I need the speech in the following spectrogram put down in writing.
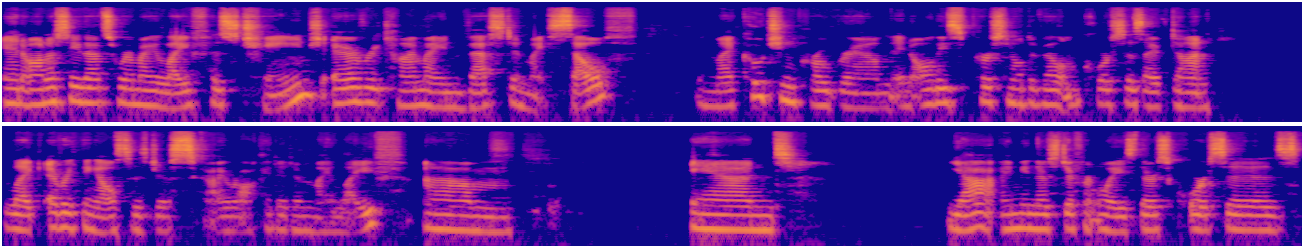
And honestly, that's where my life has changed. Every time I invest in myself, in my coaching program, in all these personal development courses I've done, like everything else has just skyrocketed in my life. Um, and yeah, I mean, there's different ways. There's courses,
